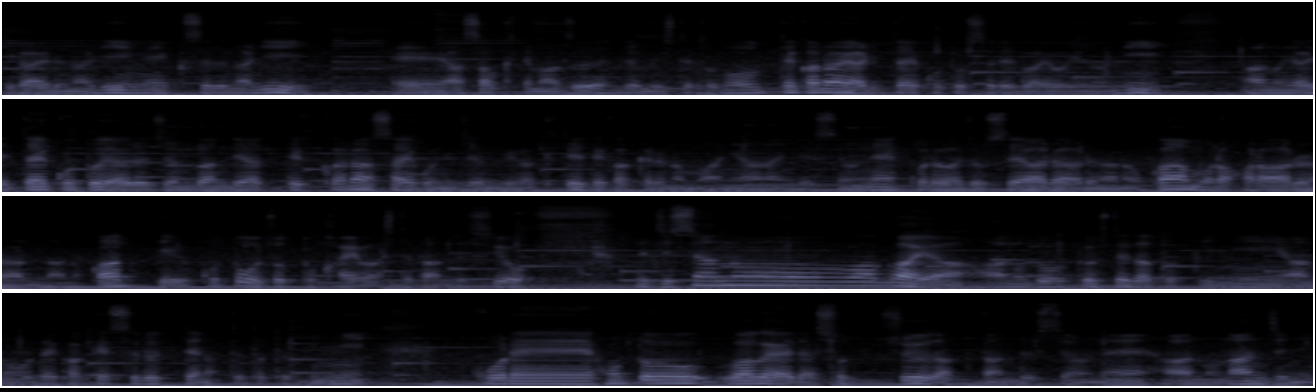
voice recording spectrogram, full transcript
着替えるなりメイクするなりえー、朝起きてまず準備して整ってからやりたいことすればよいのにあのやりたいことをやる順番でやっていくから最後に準備が来て出かけるの間に合わないんですよね。これは女性あるあるなのかモラハラあるあるなのかっていうことをちょっと会話してたんですよ。で実際あの我が家あの同居してた時にあのお出かけするってなってた時にこれ本当我が家ではしょっちゅうだったんですよね。あの何時に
